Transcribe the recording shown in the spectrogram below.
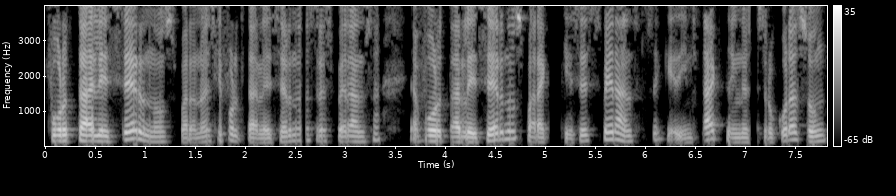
fortalecernos, para no decir fortalecer nuestra esperanza, a fortalecernos para que esa esperanza se quede intacta en nuestro corazón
